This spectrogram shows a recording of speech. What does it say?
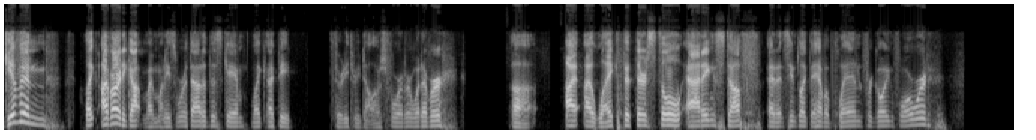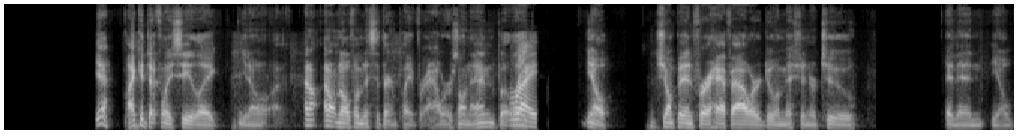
given like I've already got my money's worth out of this game. Like I paid thirty three dollars for it or whatever. Uh, I I like that they're still adding stuff, and it seems like they have a plan for going forward. Yeah, I could definitely see like you know, I- don't I don't know if I'm gonna sit there and play it for hours on end, but like, right. you know, jump in for a half hour, do a mission or two, and then you know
